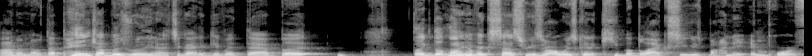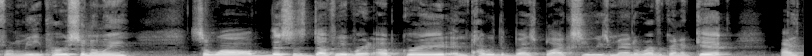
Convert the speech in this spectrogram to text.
I don't know. The paint job is really nice. I got to give it that. But like the lack of accessories are always going to keep a Black Series behind an import for me personally. So while this is definitely a great upgrade and probably the best Black Series Mando we're ever going to get, I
